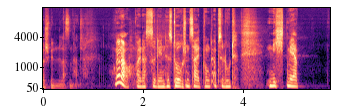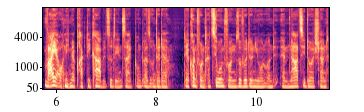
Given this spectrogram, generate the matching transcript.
verschwinden lassen hat. Genau, weil das zu dem historischen Zeitpunkt absolut nicht mehr, war ja auch nicht mehr praktikabel zu dem Zeitpunkt. Also unter der, der Konfrontation von Sowjetunion und ähm, Nazi-Deutschland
